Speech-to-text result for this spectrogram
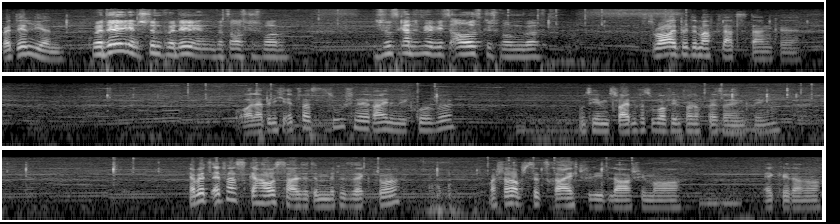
Redillion. Redillion, stimmt, Redillion wird ausgesprochen. Ich wusste gar nicht mehr, wie es ausgesprochen wird. Stroll, bitte mach Platz, danke. Boah, da bin ich etwas zu schnell rein in die Kurve. Muss ich im zweiten Versuch auf jeden Fall noch besser hinkriegen. Ich habe jetzt etwas gehaushaltet im Mittelsektor. Mal schauen, ob es jetzt reicht für die Blanchiment-Ecke da noch.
